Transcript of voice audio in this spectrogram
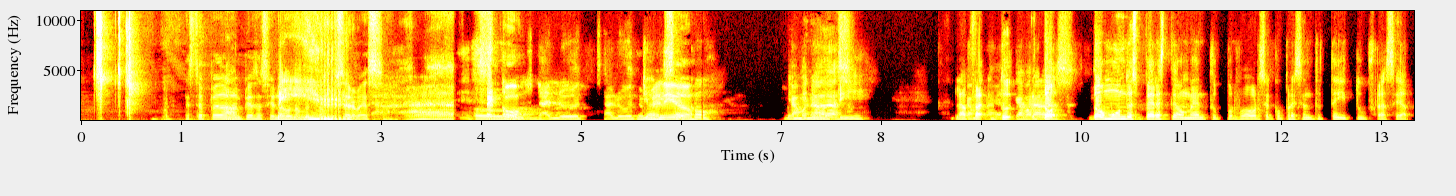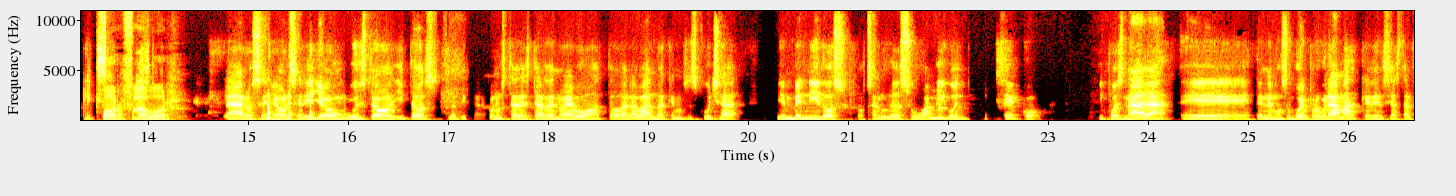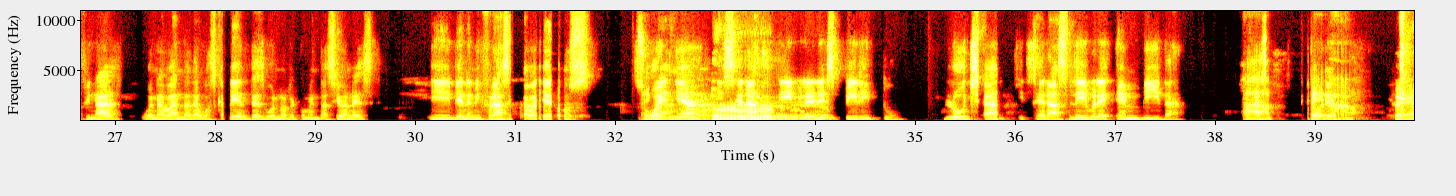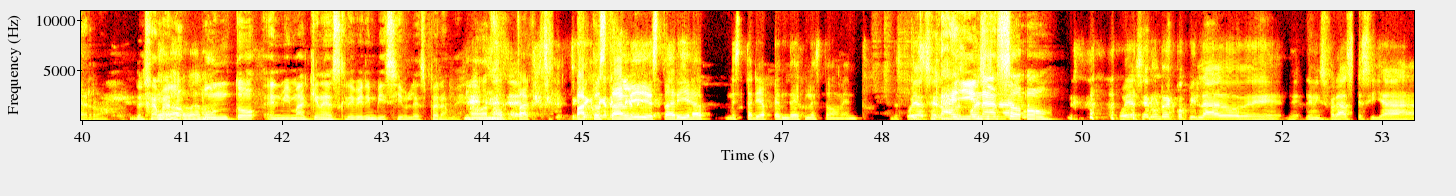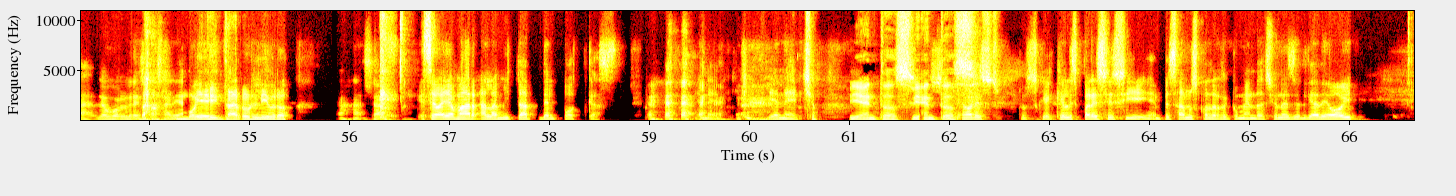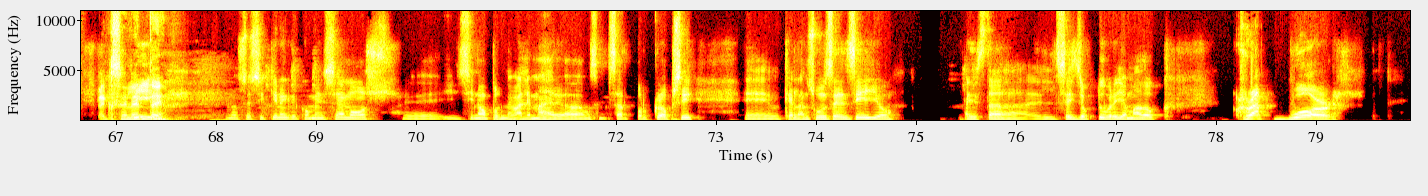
este pedo no empieza si no uno cerveza. seco. Salud, salud. Bienvenido. Bienvenido a ti. todo mundo espera este momento, por favor, Seco, preséntate y tu frase aplica. Por favor. Claro, señor Cerillo, un gusto, Hitos, platicar con ustedes, estar de nuevo, a toda la banda que nos escucha. Bienvenidos, los saluda su amigo Seco. Y pues nada, eh, tenemos un buen programa, quédense hasta el final. Buena banda de Aguascalientes, buenas recomendaciones. Y viene mi frase, caballeros. Sueña y serás libre en espíritu. Lucha y serás libre en vida. Ah, perro. Perro. Déjame lo punto en mi máquina de escribir invisible. Espérame. No, no, Paco, Stanley estaría, estaría pendejo en este momento. voy, a hacer, voy a hacer un recopilado de, mis frases y ya luego les pasaré. Voy a editar un libro que se va a llamar A la mitad del podcast. Bien hecho. Vientos, vientos. Señores, pues, ¿qué, les parece si empezamos con las recomendaciones del día de hoy? Excelente. No sé si quieren que comencemos, eh, y si no, pues me vale madre. Vamos a empezar por Cropsy, eh, que lanzó un sencillo. Está el 6 de octubre llamado Crack World,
